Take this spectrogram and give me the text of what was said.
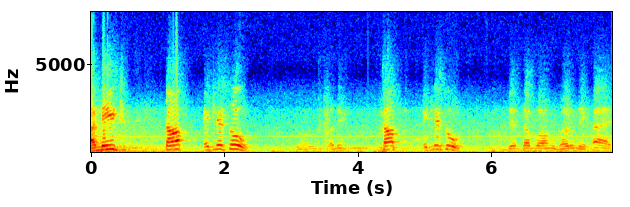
અદીઠ તપ એટલે શું? બધી તપ એટલે શું? જે તપ આમ ઘરું દેખાય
